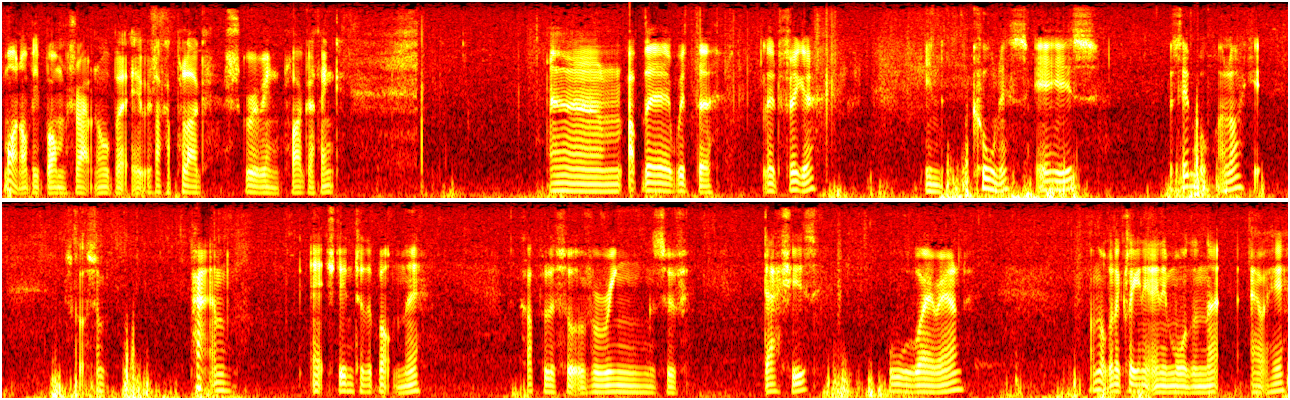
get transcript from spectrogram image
Might not be bomb shrapnel, but it was like a plug, screw-in plug, I think. Um, up there with the lead figure, in coolness, is the thimble. I like it. It's got some pattern etched into the bottom there. A couple of sort of rings of dashes all the way around. I'm not going to clean it any more than that out here.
